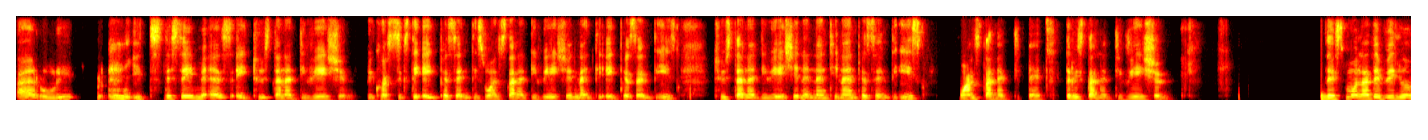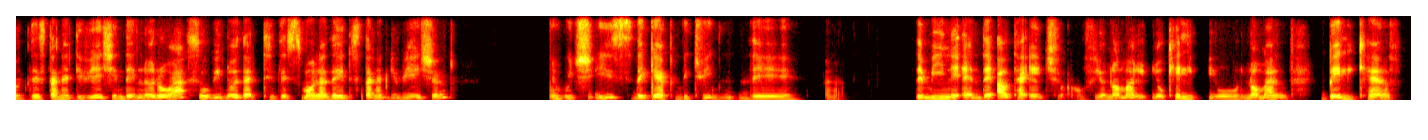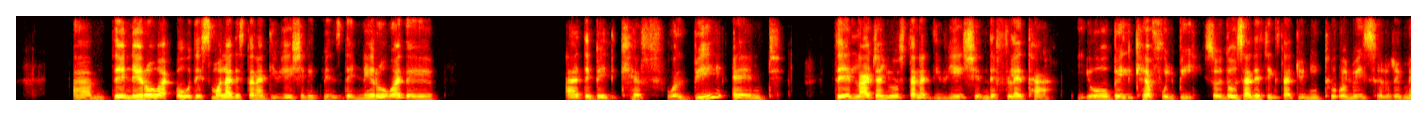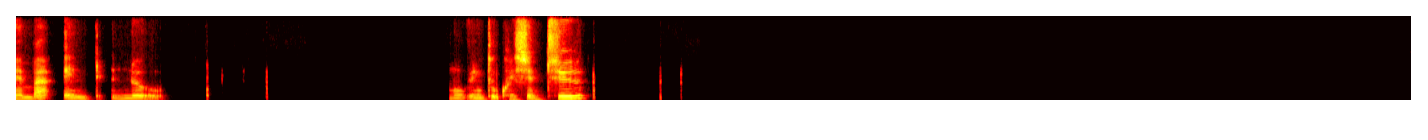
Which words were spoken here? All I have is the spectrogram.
uh, rule it's the same as a two standard deviation because 68% is one standard deviation, 98% is two standard deviation, and 99% is one standard, uh, three standard deviation. The smaller the value of the standard deviation, the narrower. So we know that the smaller the standard deviation, which is the gap between the uh, the mean and the outer edge of your normal, your Kelly, your normal belly curve. Um, the narrower or the smaller the standard deviation, it means the narrower the uh, the Bailey curve will be, and the larger your standard deviation, the flatter your belly curve will be. So those are the things that you need to always remember and know. Moving to question two.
